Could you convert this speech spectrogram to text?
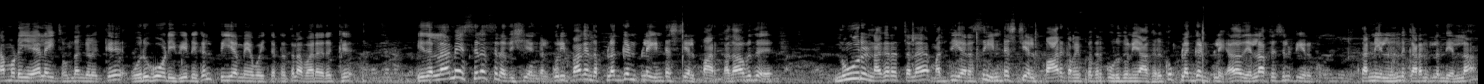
நம்முடைய ஏழை சொந்தங்களுக்கு ஒரு கோடி வீடுகள் பிஎம்ஏஒய் திட்டத்தில் வர இருக்குது இதெல்லாமே சில சில விஷயங்கள் குறிப்பாக இந்த plug and play industrial park அதாவது நூறு நகரத்தில் மத்திய அரசு இண்டஸ்ட்ரியல் பார்க் அமைப்பதற்கு உறுதுணையாக இருக்கும். பிளக் அண்ட் ப்ளே அதாவது எல்லா ஃபெசிலிட்டி இருக்கும். தண்ணியிலேருந்து கரண்ட்லேருந்து எல்லாம்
